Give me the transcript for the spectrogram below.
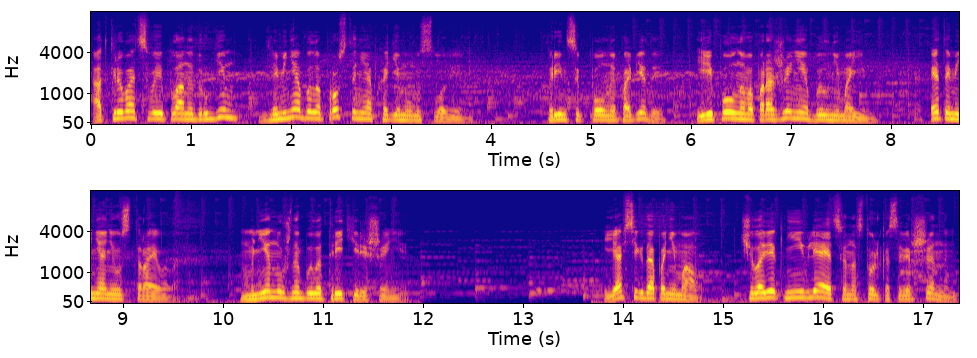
Открывать свои планы другим для меня было просто необходимым условием. Принцип полной победы или полного поражения был не моим. Это меня не устраивало. Мне нужно было третье решение. Я всегда понимал, человек не является настолько совершенным,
